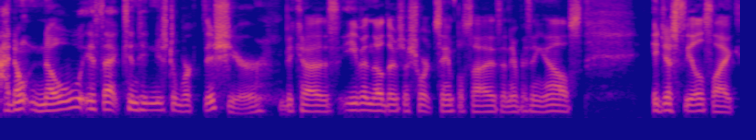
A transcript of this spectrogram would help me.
I don't know if that continues to work this year because even though there's a short sample size and everything else, it just feels like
